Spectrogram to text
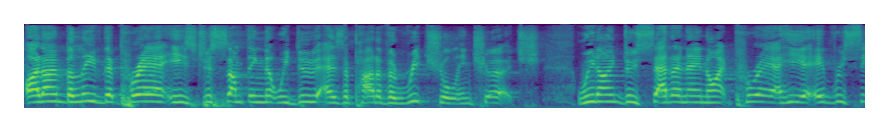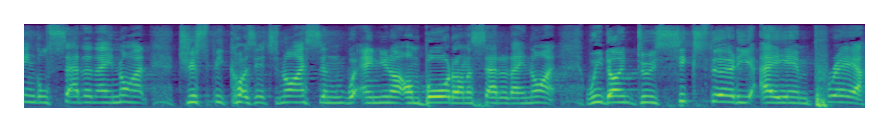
I don't believe that prayer is just something that we do as a part of a ritual in church. We don't do Saturday night prayer here every single Saturday night just because it's nice and, and you know, I'm bored on a Saturday night. We don't do 6:30 a.m. prayer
